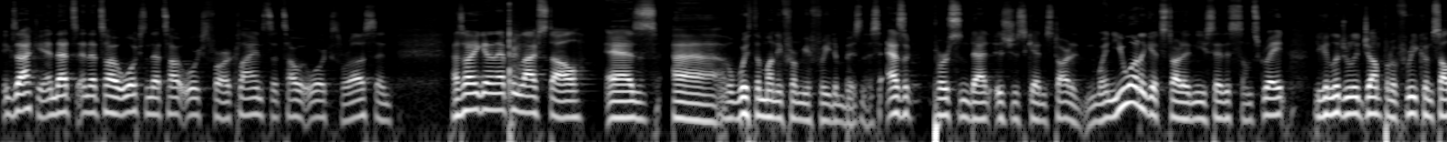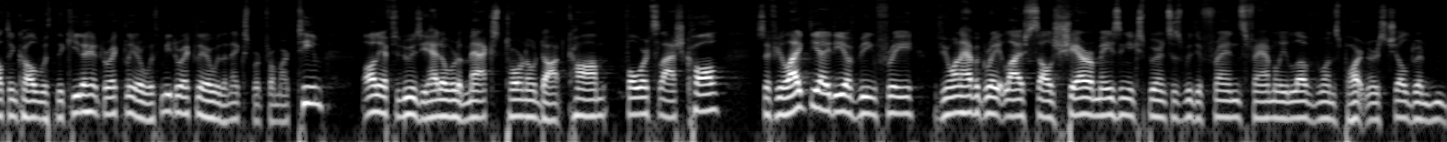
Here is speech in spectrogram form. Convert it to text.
exactly, and that's and that's how it works, and that's how it works for our clients. That's how it works for us, and that's how you get an epic lifestyle as uh, with the money from your freedom business. As a person that is just getting started, and when you want to get started, and you say this sounds great, you can literally jump on a free consulting call with Nikita here directly, or with me directly, or with an expert from our team. All you have to do is you head over to maxtornow.com forward slash call. So if you like the idea of being free, if you want to have a great lifestyle, share amazing experiences with your friends, family, loved ones, partners, children,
